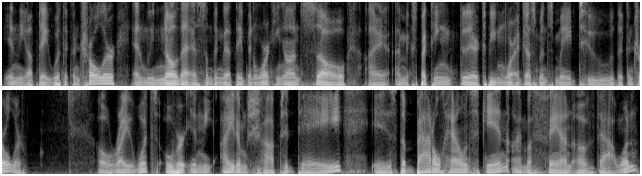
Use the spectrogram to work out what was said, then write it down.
in the update with the controller, and we know that is something that they've been working on. So I, I'm expecting there to be more adjustments made to the controller. All right, what's over in the item shop today is the Battlehound skin. I'm a fan of that one.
